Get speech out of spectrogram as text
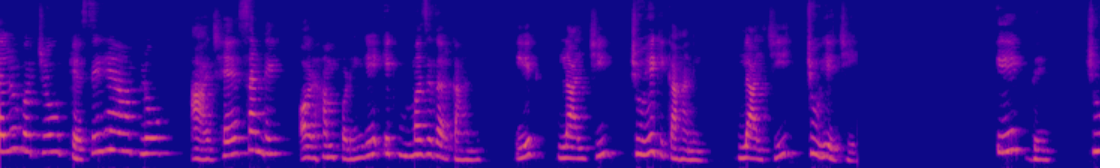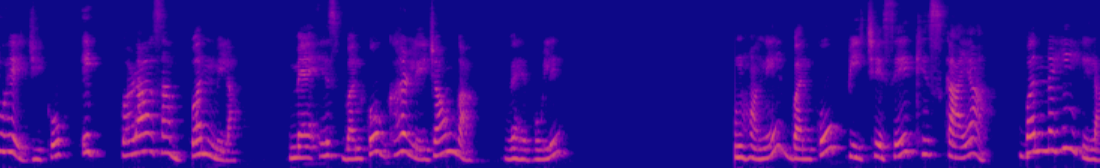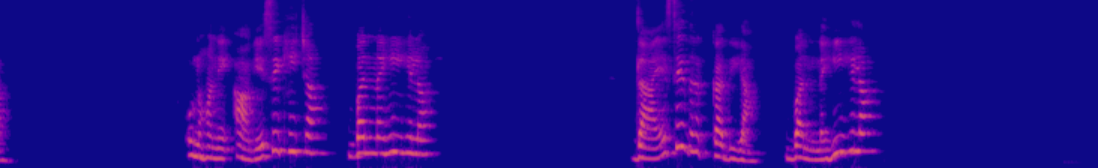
Hello बच्चों, कैसे हैं आप लोग? आज है संडे और हम पढ़ेंगे एक मज़ेदार कहानी। एक लालची चूहे की कहानी। लालची चूहे जी। एक दिन चूहे जी को एक बड़ा सा बन मिला। मैं इस बन को घर ले जाऊँगा, वह बोले। उन्होंने बन को पीछे से खिसकाया, बन नहीं हिला। उन्होंने आगे से खींचा, बन नहीं हिला। दाएँ से धक्का दिया, बन नहीं हिला।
